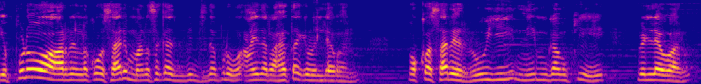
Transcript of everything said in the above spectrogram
ఎప్పుడో ఆరు నెలలకోసారి మనసుకు అనిపించినప్పుడు ఆయన రహతకి వెళ్ళేవారు. ఒక్కోసారి రూయి నీమ్గామ్కి వెళ్ళేవారు.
